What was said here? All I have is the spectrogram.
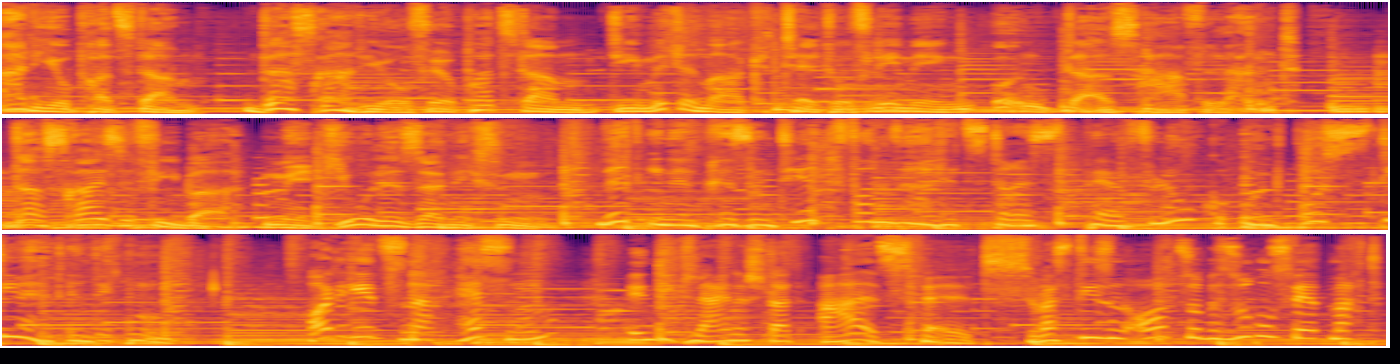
Radio Potsdam. Das Radio für Potsdam, die Mittelmark, Teltow-Fleming und das Havelland. Das Reisefieber mit Jule Sönnigsen. Wird Ihnen präsentiert von Wörlitz Tourist per Flug und Bus die Welt entdecken. Heute geht's nach Hessen in die kleine Stadt Alsfeld. Was diesen Ort so besuchenswert macht,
